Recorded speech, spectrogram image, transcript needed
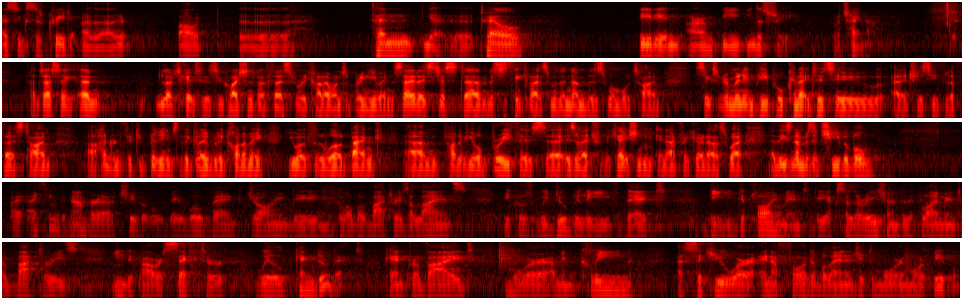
I think it's create uh, about uh, 10, yeah, uh, 12 billion RMB industry for China. Fantastic. And love to get to some questions, but first, Riccardo, I want to bring you in. So let's just, um, let's just think about some of the numbers one more time. 600 million people connected to electricity for the first time, 150 billion to the global economy. You work for the World Bank. Um, part of your brief is, uh, is electrification in Africa and elsewhere. Are these numbers achievable? I, I think the number are achievable. The World Bank joined the Global Batteries Alliance because we do believe that the deployment, the acceleration, the deployment of batteries in the power sector will can do that, can provide more, I mean, clean, uh, secure, and affordable energy to more and more people.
